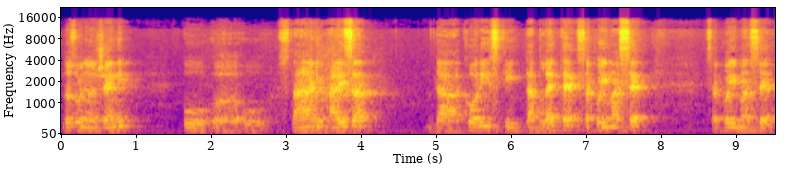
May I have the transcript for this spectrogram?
dozvoljeno ženi u, e, u stanju hajza da koristi tablete sa kojima se sa kojima se e,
